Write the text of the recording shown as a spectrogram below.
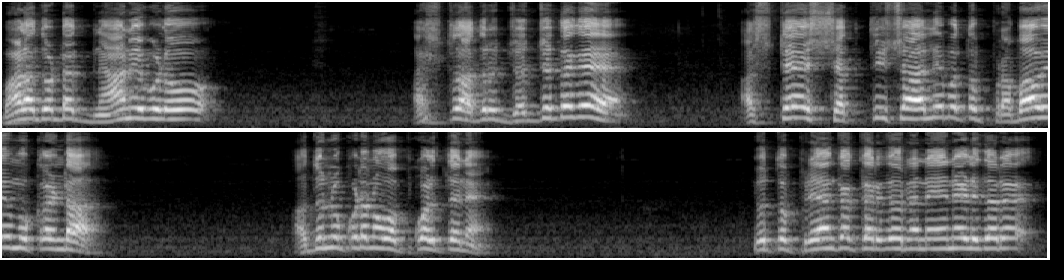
ಬಹಳ ದೊಡ್ಡ ಜ್ಞಾನಿಗಳು. ಅಷ್ಟು ಅದ್ರ ಜೊತೆಗೆ ಅಷ್ಟೇ ಶಕ್ತಿಶಾಲಿ ಮತ್ತು ಪ್ರಭಾವಿ ಮುಖಂಡ. ಅದನ್ನು ಕೂಡ ನಾವು ಒಪ್ಕೊಳ್ತೇನೆ. ಇವತ್ತು ಪ್ರಿಯಾಂಕಾ ಖರ್ಗೆ ಅವ್ರು ನನ್ನ ಏನು ಹೇಳಿದ್ದಾರೆ?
